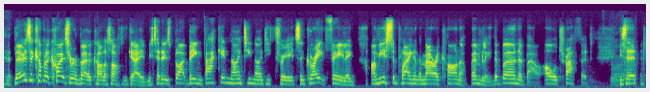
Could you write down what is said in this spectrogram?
Um, there is a couple of quotes from Roberto Carlos after the game. He said it was like being back in 1993. It's a great feeling. I'm used to playing at the Maracana, Wembley, the Bernabéu, Old Trafford. He said,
